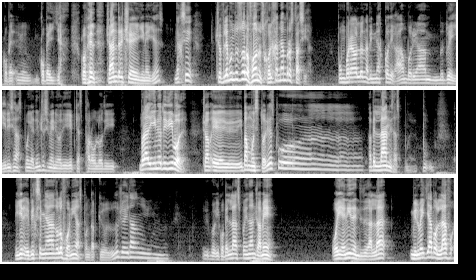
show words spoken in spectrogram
κοπε- ε, κοπέλια, κοπέλ, και άντρες και γυναίκες, εντάξει, και βλέπουν τους δολοφόνους χωρίς καμιά προστασία. Που μπορεί άλλος να πίνει ναρκωτικά, μπορεί να του εγύρισει, ας πούμε, γιατί δεν σημαίνει ότι έπιας παρόλο ότι... Μπορεί να γίνει οτιδήποτε. Και, ε, είπαμε μου ιστορίες που ε, απελάνεις, ας πούμε. Που, έγινε- υπήρξε μια δολοφονία, ας πούμε, κάποιου και ήταν... Η κοπέλα, ας πούμε, ήταν τζαμέ. Όχι, δεν είδε, αλλά μιλούμε για πολλά φο-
